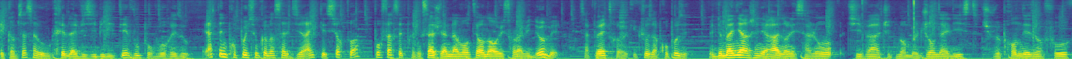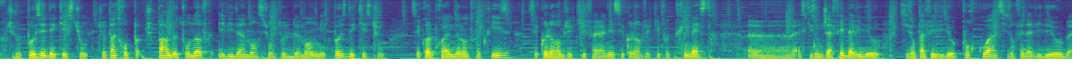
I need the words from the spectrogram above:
Et comme ça, ça va vous créer de la visibilité, vous, pour vos réseaux. Et là, tu as une proposition commerciale directe et sur toi pour faire cette présentation. ça, je viens de l'inventer en enregistrant la vidéo, mais ça peut être euh, quelque chose à proposer. Mais de manière générale, dans les salons, tu vas, tu te mets en mode journaliste, tu veux prendre des infos, tu veux poser des questions. Tu veux pas trop, tu parles de ton offre évidemment si on te le demande, mais pose des questions. C'est quoi le problème de l'entreprise? C'est quoi leur objectif à l'année? C'est quoi leur objectif au trimestre? Euh, est-ce qu'ils ont déjà fait de la vidéo S'ils n'ont pas fait de vidéo, pourquoi S'ils ont fait de la vidéo, bah,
